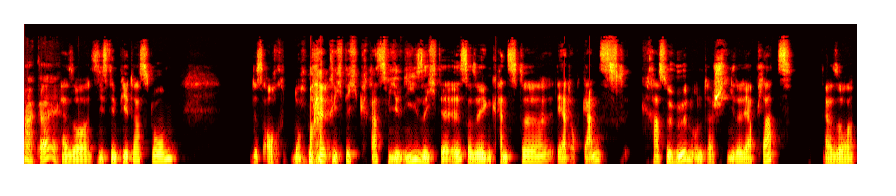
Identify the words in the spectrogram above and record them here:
Ah, geil. Also siehst den Petersdom. Das ist auch nochmal richtig krass, wie riesig der ist. Also den kannst du, der hat auch ganz krasse Höhenunterschiede, der Platz. Also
